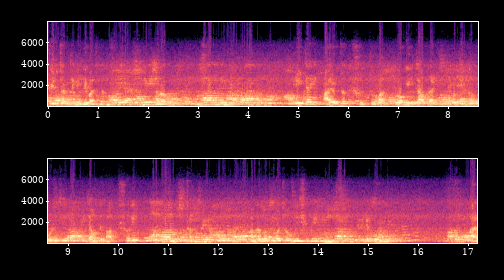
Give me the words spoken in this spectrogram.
শিলচর থেকে দেবাঞ্জন ওরাও। এইটাই আয়োজনের সূত্রপাত এবং এইটা আমরা প্রতিজ্ঞা করেছি এটা আমাদের বাৎসরিক অনুষ্ঠান আমরা প্রতি বছর উনিশে মে এটা করব আর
